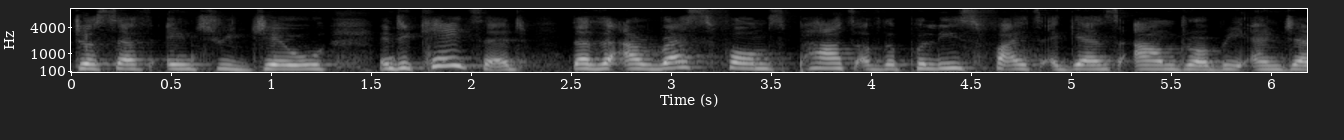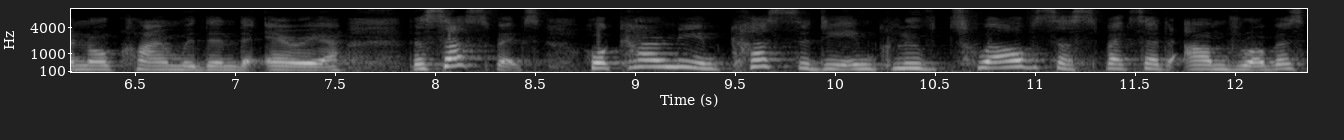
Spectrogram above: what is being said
Joseph Antwi indicated that the arrest forms part of the police fight against armed robbery and general crime within the area. The suspects who are currently in custody include 12 suspected armed robbers,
